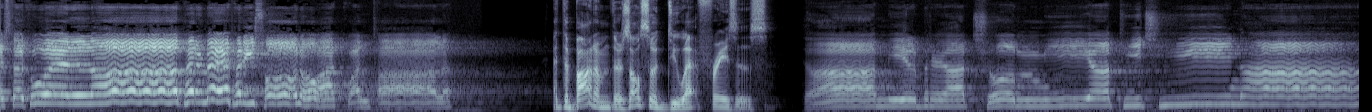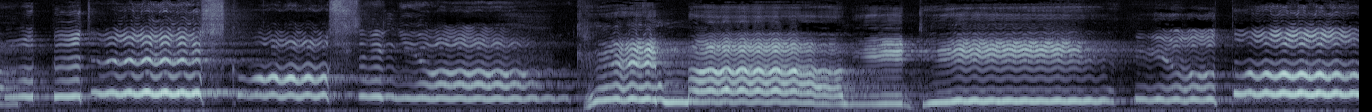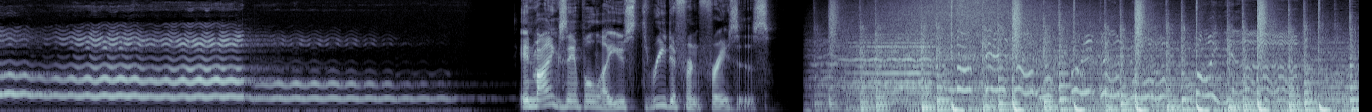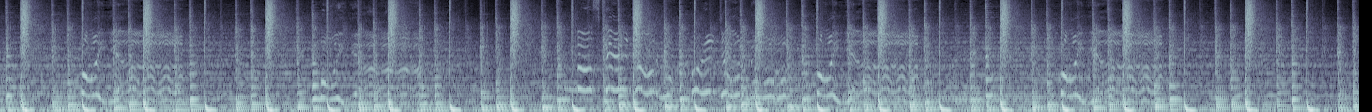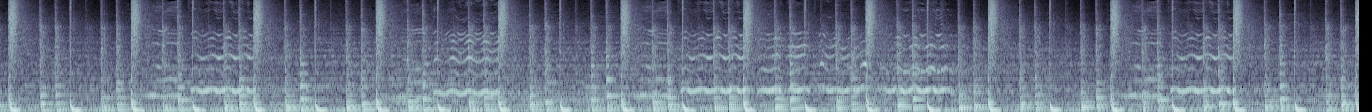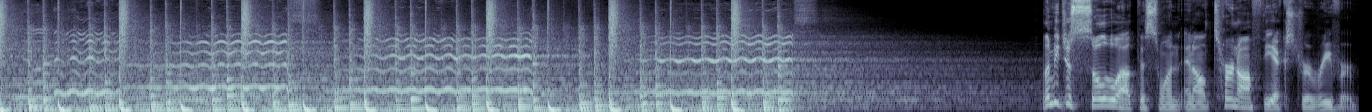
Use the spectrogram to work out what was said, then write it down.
Questa quella per me a quantal. At the bottom, there's also duet phrases. Dammi il braccio mia piccina. signor. Che In my example, I used three different phrases. Just solo out this one and I'll turn off the extra reverb.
